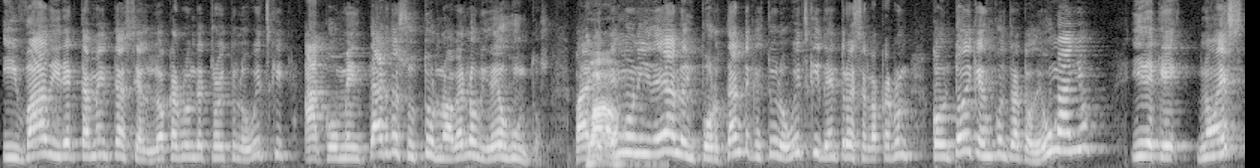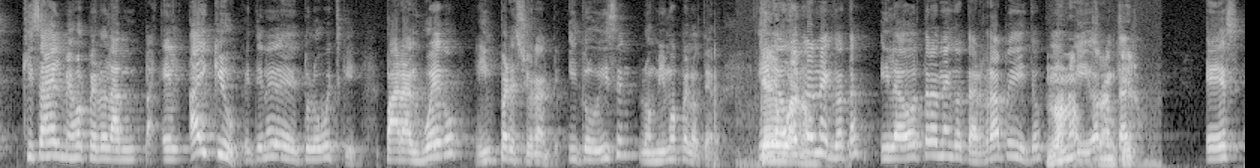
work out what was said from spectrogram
y va directamente hacia el locker room de Troy Tulowitzki a comentar de sus turnos, a ver los videos juntos. Para Wow. que tenga una idea de lo importante que es Tulowitzki dentro de ese locker room, con todo y que es un contrato de un año y de que no es quizás el mejor, pero la- el IQ que tiene Tulowitzki para el juego es impresionante. Y te lo dicen los mismos peloteros. Qué y la bueno. otra anécdota, y la otra anécdota rapidito, No, que no, iba a contar, tranquilo. es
